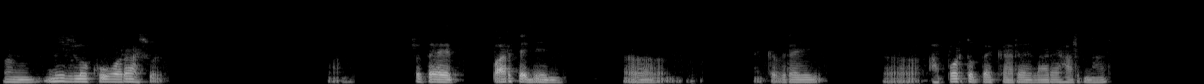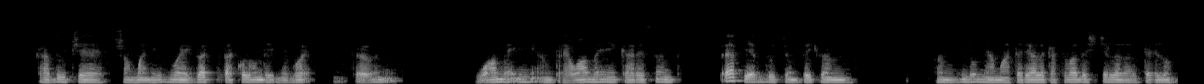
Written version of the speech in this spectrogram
în mijlocul orașului. Și asta e parte din, uh, dacă vrei, uh, aportul pe care îl are Harnar că aduce șamanismul exact acolo unde e nevoie. Că în oamenii, între oamenii care sunt prea pierduți un pic în, în lumea materială ca să vadă și celelalte lumi.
